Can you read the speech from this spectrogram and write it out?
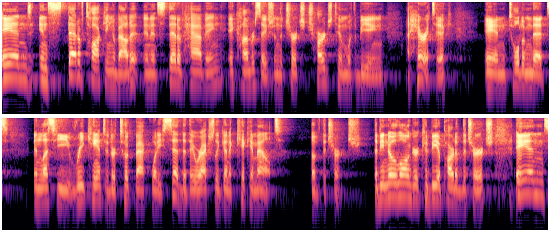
And instead of talking about it and instead of having a conversation, the church charged him with being a heretic and told him that unless he recanted or took back what he said, that they were actually going to kick him out of the church that he no longer could be a part of the church. And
